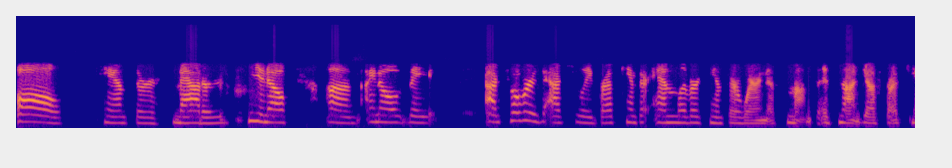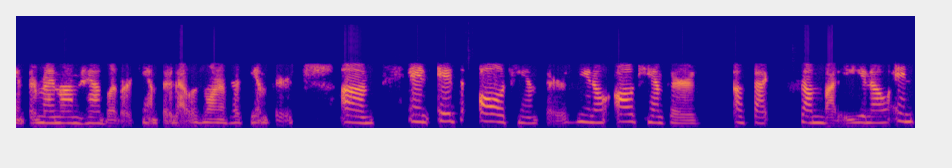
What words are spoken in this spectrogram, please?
all cancer matters. You know, um, I know they October is actually breast cancer and liver cancer awareness month. It's not just breast cancer. My mom had liver cancer. That was one of her cancers. Um, and it's all cancers, you know, all cancers affect somebody, you know, and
